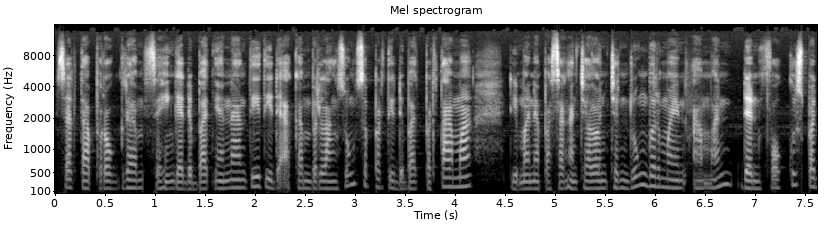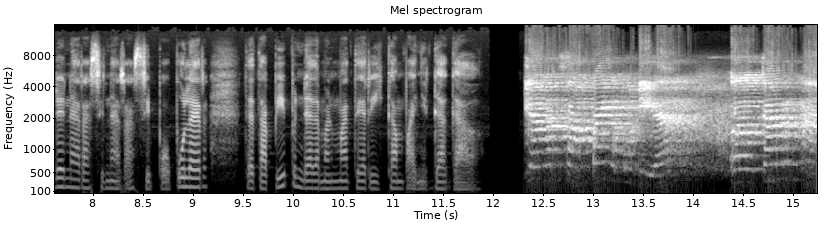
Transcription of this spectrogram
serta program sehingga debatnya nanti tidak akan berlangsung seperti debat pertama di mana pasangan calon cenderung bermain aman dan fokus pada pada narasi-narasi populer, tetapi pendalaman materi kampanye gagal. Jangan sampai kemudian uh, karena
